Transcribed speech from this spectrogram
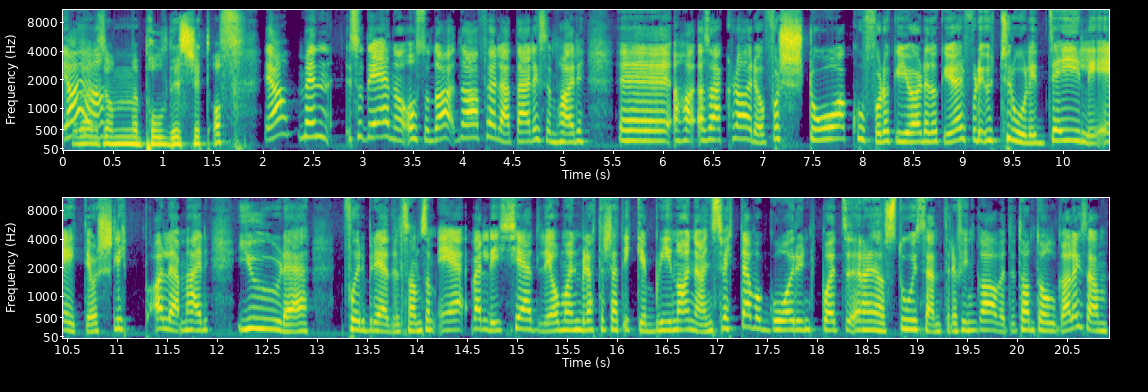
Ja, Det er ja. liksom pull this shit off. Ja, men så det er noe også da, da føler jeg at jeg liksom har, eh, har Altså, jeg klarer å forstå hvorfor dere gjør det dere gjør, for det er utrolig deilig er ikke å slippe alle de her juleforberedelsene som er veldig kjedelige, og man rett og slett ikke blir noe annet enn svett av å gå rundt på et storsenter og finne gave til tante Olga, liksom.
